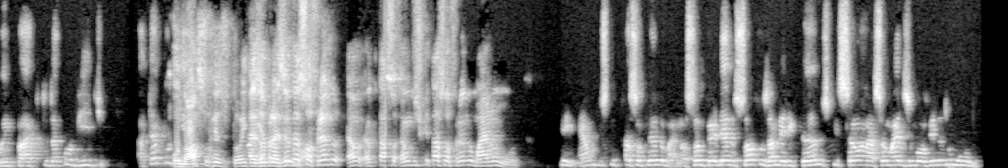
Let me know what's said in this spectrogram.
o impacto da Covid. Até porque... O nosso resultou em. Mas o Brasil está sofrendo, é, é, tá, é um dos que está sofrendo mais no mundo. Sim, é um dos que está sofrendo mais. Nós estamos perdendo só para os americanos, que são a nação mais desenvolvida do mundo.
